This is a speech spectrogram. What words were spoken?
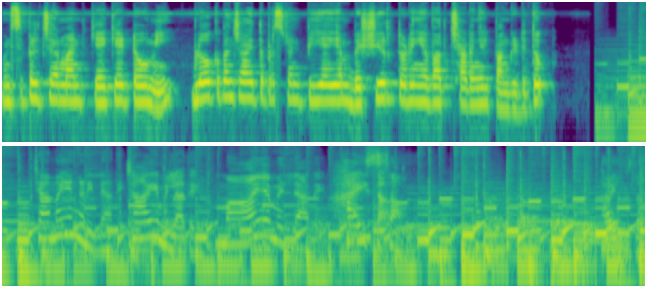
municipal chairman K K Tomy block panchayat president P I M Basheer തുടങ്ങിയവർ ചടങ്ങിൽ പങ്കെടുത്തു. ചമയങ്ങളില്ലാതെ ചായമില്ലാതെ മായമില്ലാതെ ഹൈസ. ഹൈസ.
